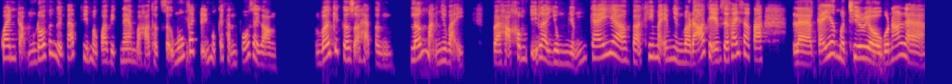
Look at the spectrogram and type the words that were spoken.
quan trọng đối với người Pháp khi mà qua Việt Nam và họ thực sự muốn phát triển một cái thành phố Sài Gòn với cái cơ sở hạ tầng lớn mạnh như vậy. Và họ không chỉ là dùng những cái ờ, và khi mà em nhìn vào đó thì em sẽ thấy sao ta? Là cái material của nó là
